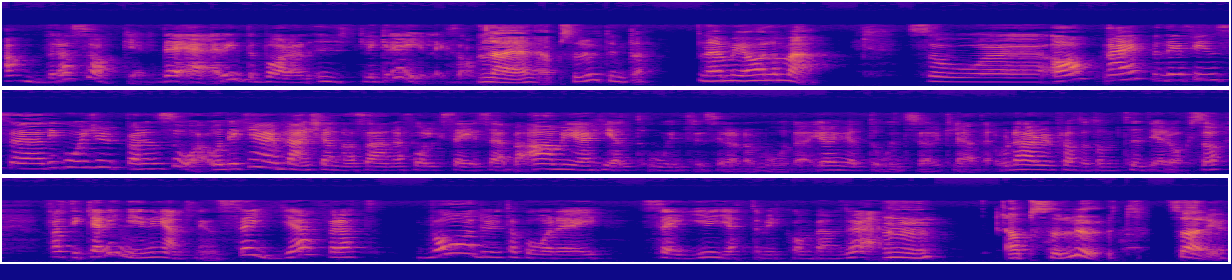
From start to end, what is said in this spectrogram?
andra saker. Det är inte bara en ytlig grej. Liksom. Nej, absolut inte. Nej, men jag håller med. Så eh, ja, nej, men det finns, eh, det går djupare än så. Och det kan jag ibland känna så när folk säger så här, ah, men jag är helt ointresserad av mode. Jag är helt ointresserad av kläder. Och det här har vi pratat om tidigare också. Fast det kan ingen egentligen säga för att vad du tar på dig säger jättemycket om vem du är. Mm, absolut, så är det ju.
